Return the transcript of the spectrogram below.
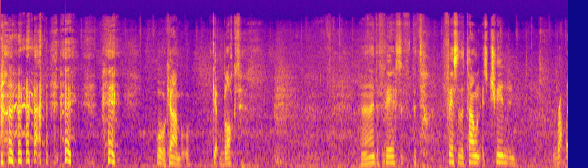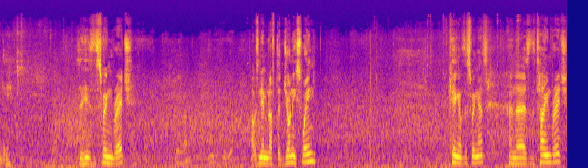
well, we can, but we'll get blocked. And the face of the face of the town is changing rapidly. So here's the swing bridge. That was named after Johnny Swing, king of the swingers. And there's the town bridge.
